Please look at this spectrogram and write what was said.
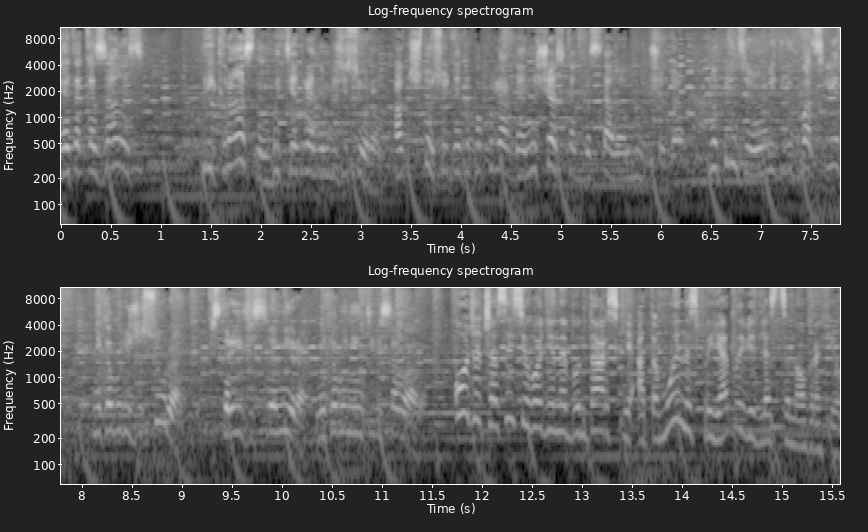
Это казалось прекрасным быть театральным режиссером. А что, сегодня это популярное? Ну, сейчас как бы стало лучше, да? Но, в принципе, мы видели 20 лет, никого режиссура в строительство мира никого не интересовала. Отже, часи сьогодні не бунтарські, а тому й несприятливі для сценографів.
